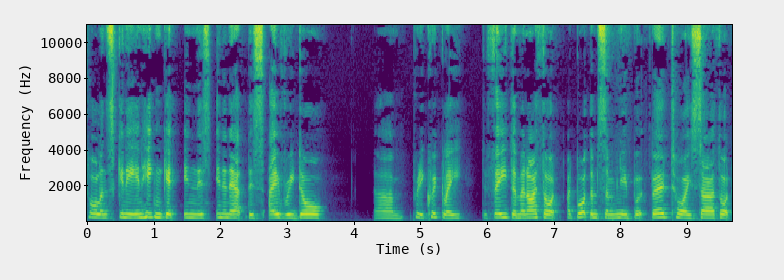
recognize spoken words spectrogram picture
tall and skinny and he can get in this in and out this aviary door um, pretty quickly to feed them. And I thought I'd bought them some new bird toys, so I thought,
